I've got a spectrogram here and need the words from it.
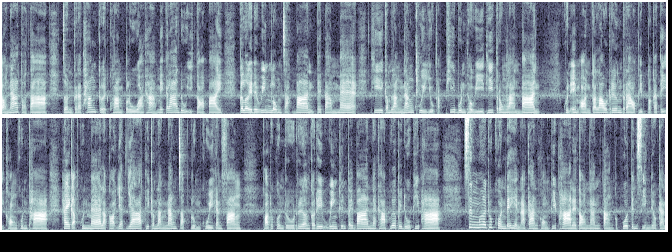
ต่อหน้าต่อตา จนกระทั่งเกิดความกลัวค่ะ ไม่กล้าดูอีกต่อไป ก็เลยได้วิ่งลงจากบ้านไปตามแม่ ที่กำลังนั่งคุยอยู่กับพี่บุญทวีที่ตรงลานบ้านคุณเอมออนก็เล่าเรื่องราวผิดปกติของคุณพา ให้กับคุณแม่แล้วก็ญาติญาติที่กำลังนั่งจับกลุ่มคุยกันฟัง พอทุกคนรู้เรื่องก็รีบวิ่งขึ้นไปบ้านนะคะ เพื่อไปดูพี่พา ซึ่งเมื่อทุกคนได้เห็นอาการของพี่พาในตอนนั้นต่างก็พูดเป็นเสียงเดียวกัน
